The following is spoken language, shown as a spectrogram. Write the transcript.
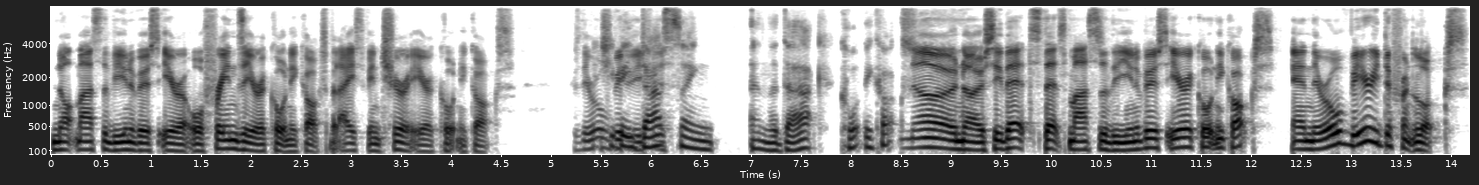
not Master of the Universe era or Friends era Courteney Cox, but Ace Ventura era Courteney Cox. Because they're all she be dancing in the dark, Courteney Cox? No, no. See, that's that's Masters of the Universe era Courteney Cox, and they're all very different looks.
